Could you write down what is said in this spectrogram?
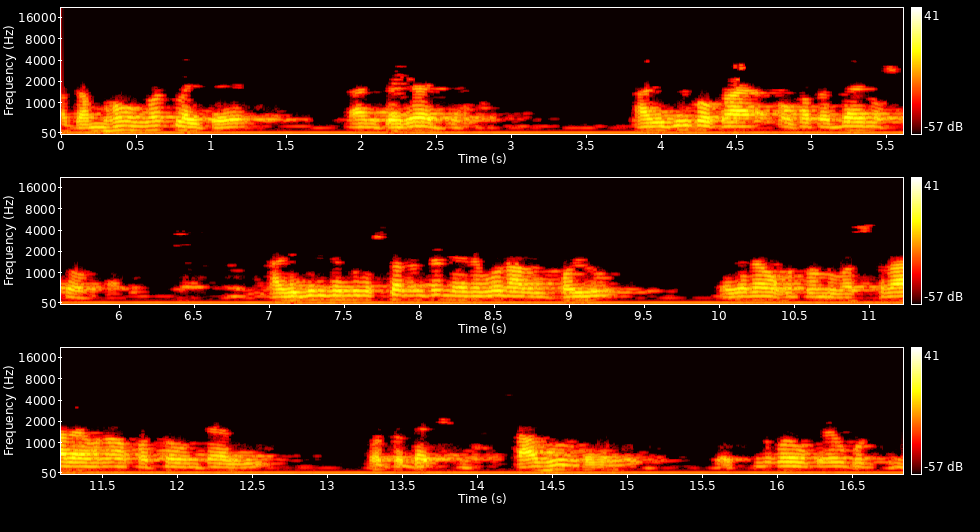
ఆ దంభం ఉన్నట్లయితే దాని పేరే అజ్ఞానం. నా దగ్గరికి ఒక ఒక పెద్ద ఆయన వస్తూ ఉంటారు. నా దగ్గరికి ఎందుకు వస్తారంటే నేనేమో నాలుగు పళ్ళు ఏదైనా ఒక రెండు వస్త్రాలు ఏమైనా కొత్త ఉంటే అవి కొత్త దక్షిణ. సాధువు ఉంటుందండి. దక్షిణ కూడా ఉపయోగపడుతుంది.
